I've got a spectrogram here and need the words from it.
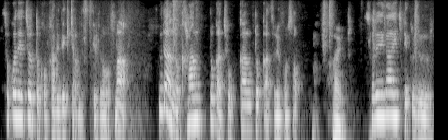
そこでちょっとこう壁できちゃうんですけど、まあ、普段の感とか直感とか、それこそ、はい。それが生きてくる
